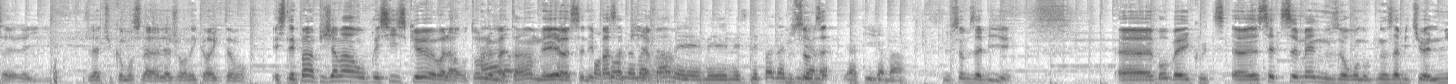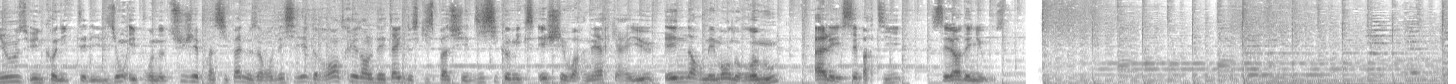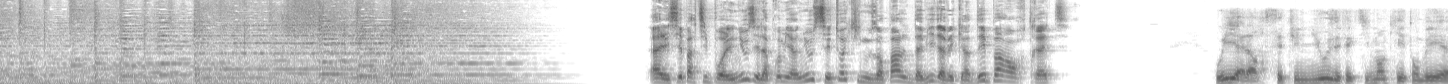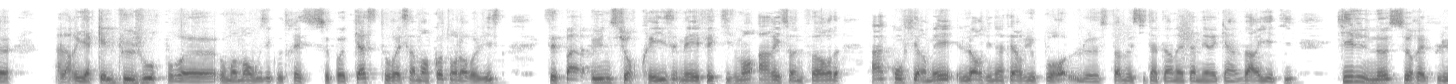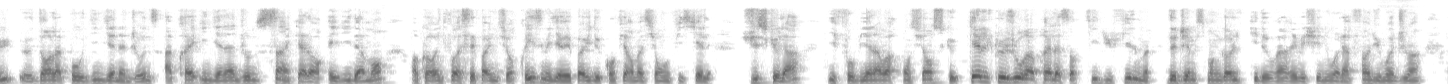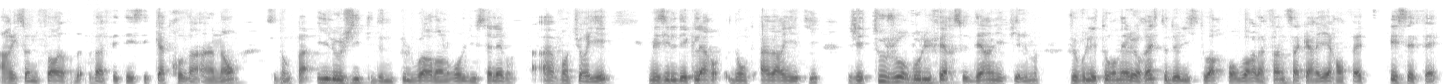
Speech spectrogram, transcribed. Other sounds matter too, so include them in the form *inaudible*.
là, tu commences la, journée correctement. Et ce n'est pas un pyjama, on précise que voilà, on tourne le matin, mais euh, ce n'est pas un pyjama. mais, mais, ce n'est pas un, pyjama, un pyjama. Nous sommes habillés. Euh, bon bah écoute, euh, cette semaine nous aurons donc nos habituelles news, une chronique télévision et pour notre sujet principal nous avons décidé de rentrer dans le détail de ce qui se passe chez DC Comics et chez Warner car il y a eu énormément de remous. Allez c'est parti, c'est l'heure des news. Allez, c'est parti pour les news. Et la première news, c'est toi qui nous en parles, David, avec un départ en retraite. Oui, alors c'est une news effectivement qui est tombée euh, alors il y a quelques jours pour euh, au moment où vous écouterez ce podcast, tout récemment quand on l'enregistre. C'est pas une surprise, mais effectivement Harrison Ford a confirmé lors d'une interview pour le fameux site internet américain Variety qu'il ne serait plus euh, dans la peau d'Indiana Jones après Indiana Jones 5. Alors évidemment, encore une fois, c'est pas une surprise, mais il n'y avait pas eu de confirmation officielle jusque-là il faut bien avoir conscience que quelques jours après la sortie du film de James Mangold, qui devrait arriver chez nous à la fin du mois de juin, Harrison Ford va fêter ses 81 ans. C'est donc pas illogique de ne plus le voir dans le rôle du célèbre aventurier. Mais il déclare donc à Variety, j'ai toujours voulu faire ce dernier film. Je voulais tourner le reste de l'histoire pour voir la fin de sa carrière en fait, et c'est fait.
